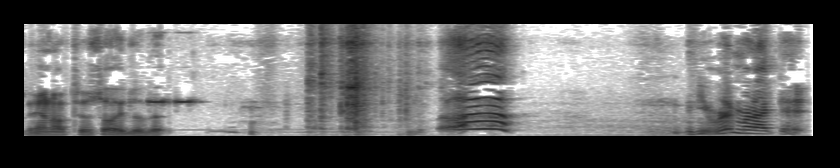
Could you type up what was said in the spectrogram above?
Stand off to the side of it. Ah! You rimracked it.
